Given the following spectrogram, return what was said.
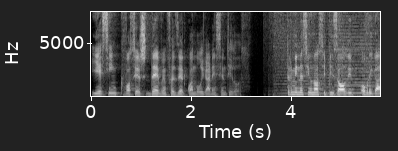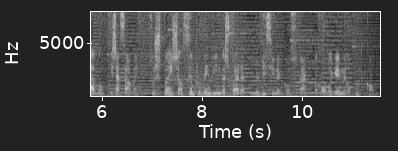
E é assim que vocês devem fazer quando ligarem 112. Termina assim o nosso episódio, obrigado e já sabem, sugestões são sempre bem-vindas para medicinaconsultar.gmail.com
